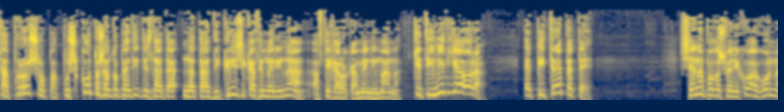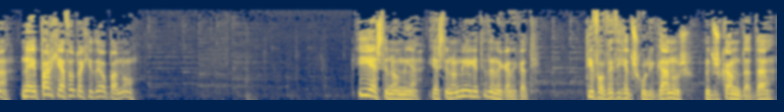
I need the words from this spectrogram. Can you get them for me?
τα πρόσωπα που σκότωσαν το παιδί της να τα, να τα αντικρίσει καθημερινά αυτή η χαροκαμένη μάνα. Και την ίδια ώρα επιτρέπεται σε ένα ποδοσφαιρικό αγώνα να υπάρχει αυτό το χιδαίο πανό. Ή η αστυνομία. Η αστυνομία γιατί δεν έκανε κάτι; Τι φοβήθηκε τους χουλιγκάνους, με τους κάνουν ταντά.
